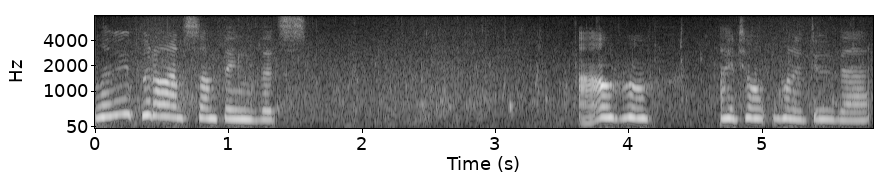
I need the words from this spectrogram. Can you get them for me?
Let me put on something that's Oh, I don't want to do that.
